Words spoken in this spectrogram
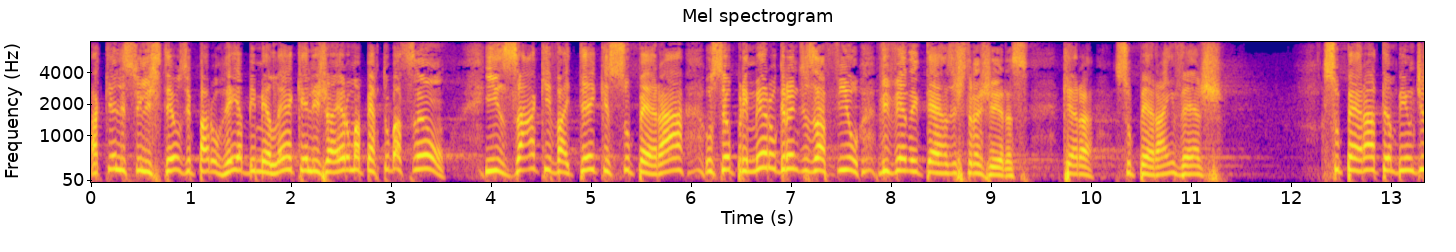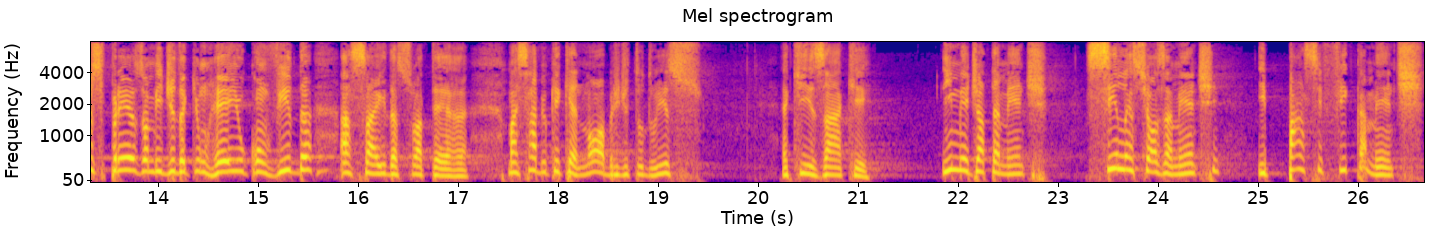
aqueles filisteus e para o rei Abimeleque, ele já era uma perturbação. E Isaac vai ter que superar o seu primeiro grande desafio vivendo em terras estrangeiras, que era superar a inveja. Superar também o desprezo à medida que um rei o convida a sair da sua terra. Mas sabe o que é nobre de tudo isso? É que Isaac, imediatamente, silenciosamente e pacificamente,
